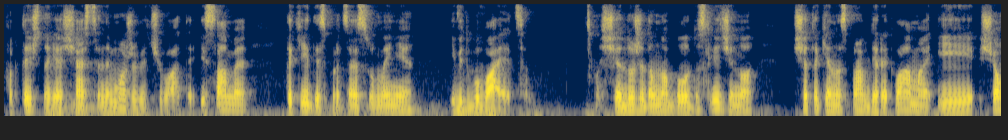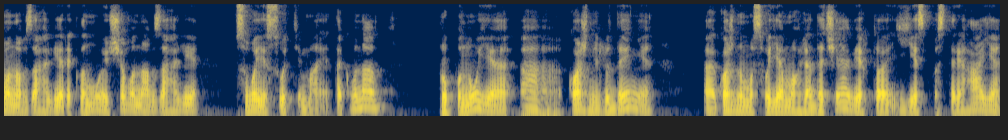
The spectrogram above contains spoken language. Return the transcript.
фактично я щастя не можу відчувати. І саме такий десь процес у мені і відбувається ще дуже давно було досліджено, що таке насправді реклама і що вона взагалі рекламує, що вона взагалі в своїй суті має. Так вона пропонує кожній людині, кожному своєму глядачеві, хто її спостерігає,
